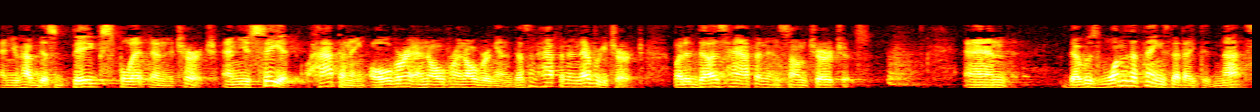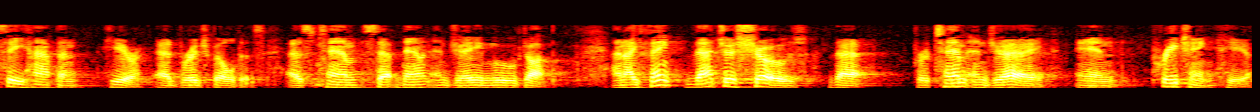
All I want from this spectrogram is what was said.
And you have this big split in the church. And you see it happening over and over and over again. It doesn't happen in every church, but it does happen in some churches. And that was one of the things that I did not see happen here at Bridge Builders as Tim stepped down and Jay moved up. And I think that just shows that for Tim and Jay in preaching here,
